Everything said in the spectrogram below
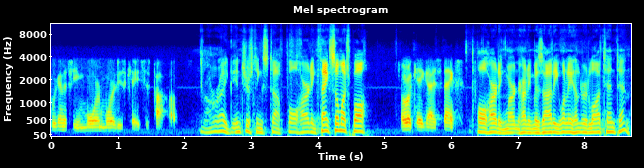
we're going to see more and more of these cases pop up. All right, interesting stuff, Paul Harding. Thanks so much, Paul. Okay, guys, thanks. Paul Harding, Martin Harding Mazzotti, 1 800 Law 1010.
